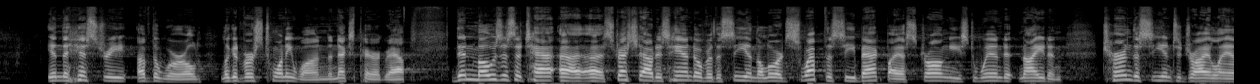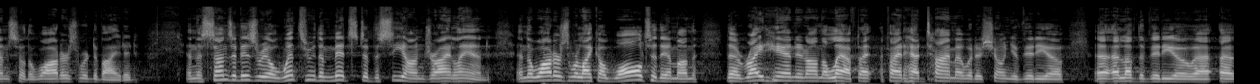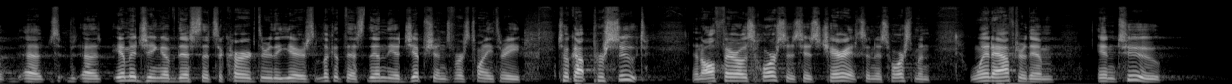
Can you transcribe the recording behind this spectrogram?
in the history of the world. Look at verse 21, the next paragraph. Then Moses atta- uh, uh, stretched out his hand over the sea, and the Lord swept the sea back by a strong east wind at night and turned the sea into dry land, so the waters were divided. And the sons of Israel went through the midst of the sea on dry land, and the waters were like a wall to them on the right hand and on the left. I, if I'd had time, I would have shown you video. Uh, I love the video uh, uh, uh, uh, imaging of this that's occurred through the years. Look at this. Then the Egyptians, verse 23, took up pursuit, and all Pharaoh's horses, his chariots, and his horsemen went after them into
